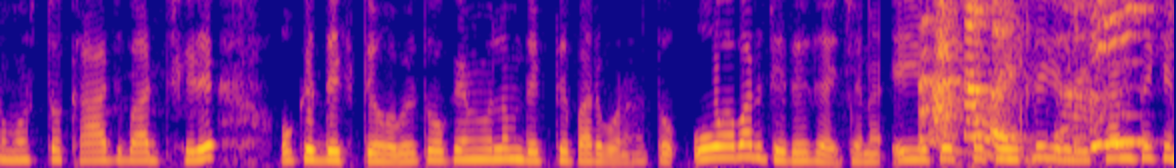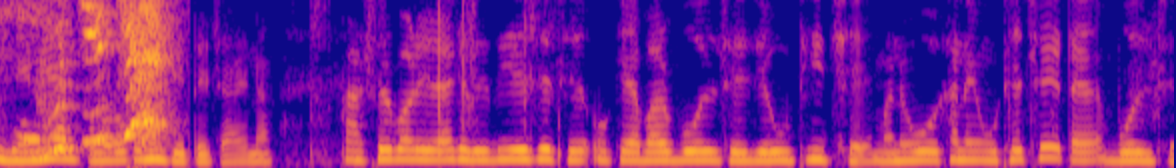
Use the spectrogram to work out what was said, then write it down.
সমস্ত কাজ বাজ ছেড়ে ওকে দেখতে হবে। তো ওকে আমি বললাম দেখতে পারব না। তো ও আবার যেতে চাইছে না। এই উপরটাতে উঠে গেলে এখান থেকে নেমে আর কোনো রকমই যেতে চায় না। পাশের বাড়ির এক দিদি এসেছে ওকে আবার বলছে যে উঠিছে। মানে ও এখানে উঠেছে এটা বলছে।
